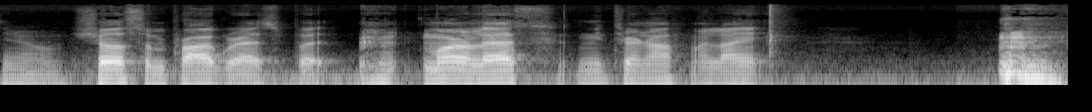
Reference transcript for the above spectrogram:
you know show some progress but more or less let me turn off my light so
